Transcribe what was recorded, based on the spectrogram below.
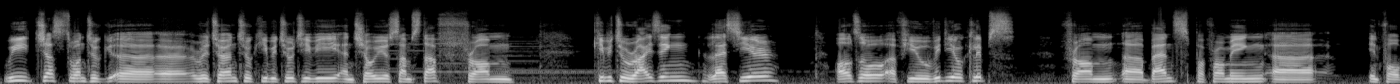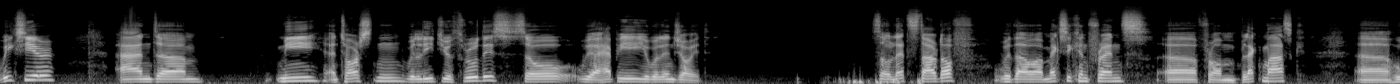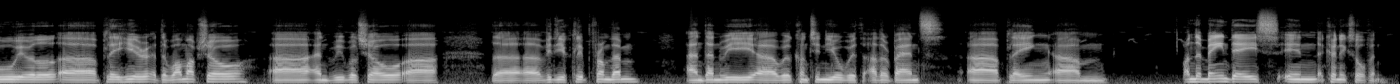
we just want to uh, uh, return to Keep It True TV and show you some stuff from True Rising last year. Also, a few video clips from uh, bands performing uh, in four weeks here. And um, me and Torsten will lead you through this. So we are happy you will enjoy it. So let's start off with our Mexican friends uh, from Black Mask, uh, who we will uh, play here at the warm up show. Uh, and we will show uh, the uh, video clip from them. And then we will continue with other bands playing um, on the main days in Königshofen.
